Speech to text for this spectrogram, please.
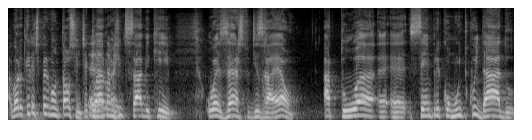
Agora, eu queria te perguntar o seguinte: é claro, Exatamente. a gente sabe que o exército de Israel atua é, é, sempre com muito cuidado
